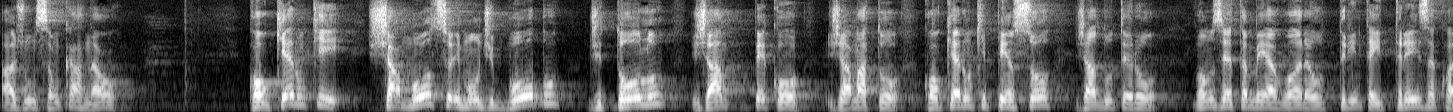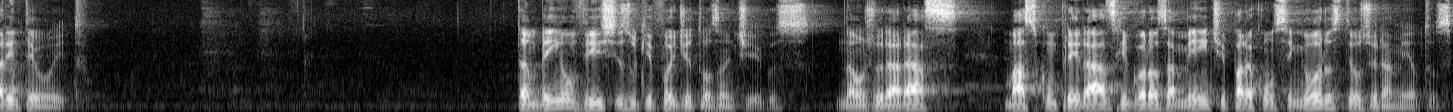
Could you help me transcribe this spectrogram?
a junção carnal. Qualquer um que chamou seu irmão de bobo, de tolo, já pecou, já matou. Qualquer um que pensou, já adulterou. Vamos ver também agora o 33 a 48. Também ouvistes o que foi dito aos antigos: Não jurarás, mas cumprirás rigorosamente para com o Senhor os teus juramentos.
